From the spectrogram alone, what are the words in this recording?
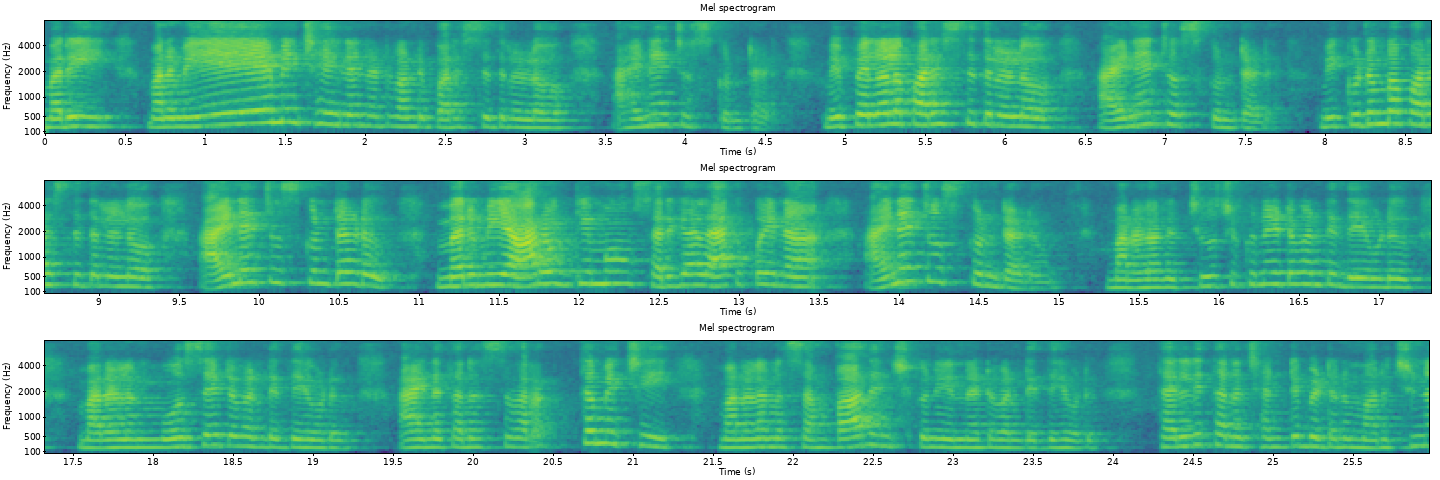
మరి మనం ఏమీ చేయలేనటువంటి పరిస్థితులలో ఆయనే చూసుకుంటాడు. మీ పిల్లల పరిస్థితులలో ఆయనే చూసుకుంటాడు. మీ కుటుంబ పరిస్థితులలో ఆయనే చూసుకుంటాడు. మరి మీ ఆరోగ్యము సరిగా లేకపోయినా ఆయనే చూసుకుంటాడు. మనలను చూచుకునేటువంటి దేవుడు మనలను మోసేటువంటి దేవుడు ఆయన తన స్వరక్తం ఇచ్చి మనలను సంపాదించుకుని ఉన్నటువంటి దేవుడు. తల్లి తన చంటి బిడ్డను మరచున?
